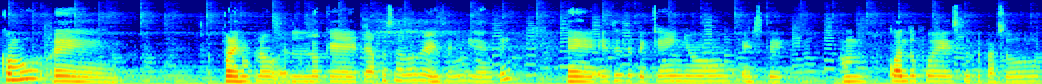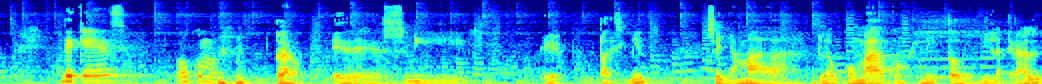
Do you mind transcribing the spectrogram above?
¿Cómo, eh, por ejemplo, lo que te ha pasado de ser invidente, eh, es desde pequeño? Este, ¿Cuándo fue esto que pasó? ¿De qué es? ¿O cómo? Claro, es mi eh, padecimiento. Se llama glaucoma congénito bilateral.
